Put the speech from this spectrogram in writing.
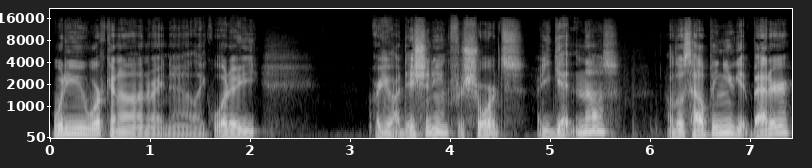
What are you working on right now? Like, what are you? Are you auditioning for shorts? Are you getting those? Are those helping you get better?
